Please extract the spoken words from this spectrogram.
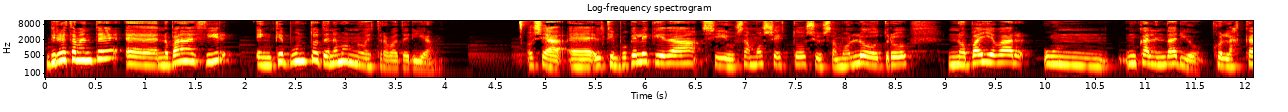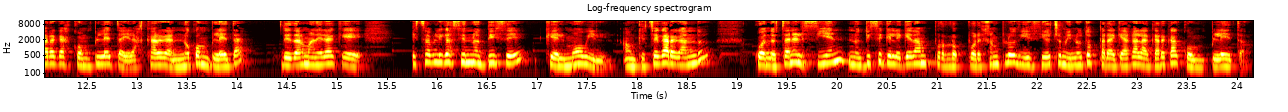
directamente eh, nos van a decir en qué punto tenemos nuestra batería. O sea, eh, el tiempo que le queda, si usamos esto, si usamos lo otro, nos va a llevar un calendario con las cargas completas y las cargas no completas, de tal manera que esta aplicación nos dice que el móvil, aunque esté cargando, cuando está en el 100, nos dice que le quedan, por, por ejemplo, 18 minutos para que haga la carga completa.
